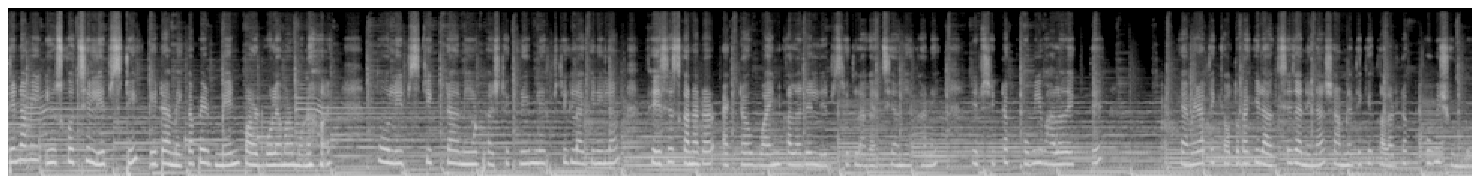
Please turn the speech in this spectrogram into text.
দেন আমি ইউজ করছি লিপস্টিক এটা মেকআপের মেন পার্ট বলে আমার মনে হয়। তো লিপস্টিকটা আমি ফার্স্টে ক্রিম লিপস্টিক লাগিয়ে নিলাম। ফেসেস কানাডার একটা ওয়াইন কালারের লিপস্টিক লাগাচ্ছি আমি এখানে। লিপস্টিকটা খুবই ভালো দেখতে। ক্যামেরাতে কতটা কি লাগছে জানি না, সামনে থেকে কালারটা খুবই সুন্দর।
